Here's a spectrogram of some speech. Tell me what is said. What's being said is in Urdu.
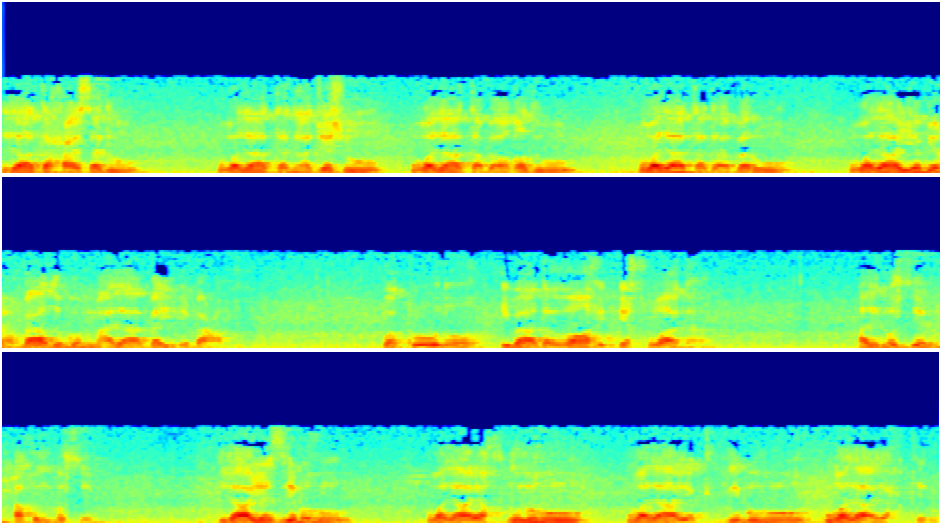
لا تحاسدوا ولا تناجشوا ولا تباغضوا ولا تدابروا ولا يبع بعضكم على بيع بعض. وكونوا عباد الله إخوانا. المسلم أخو المسلم. لا يزمه ولا يخذله ولا يكذبه ولا يحقره.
